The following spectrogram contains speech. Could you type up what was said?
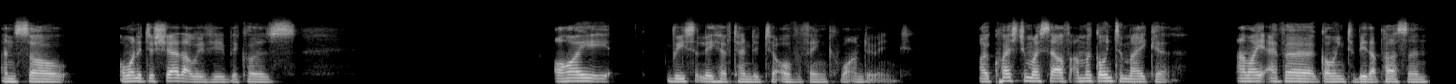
And so I wanted to share that with you because I recently have tended to overthink what I'm doing. I question myself, am I going to make it? Am I ever going to be that person?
